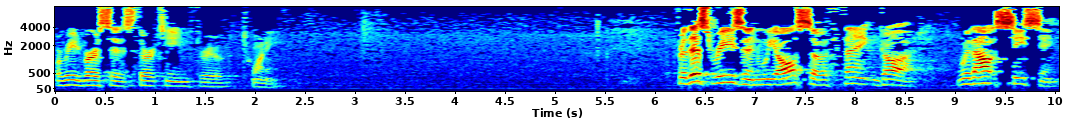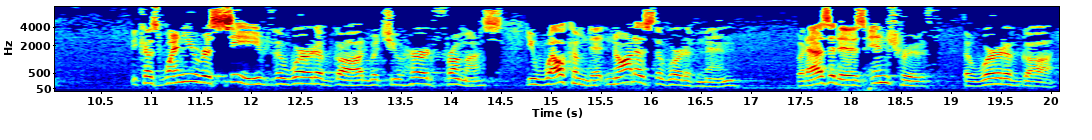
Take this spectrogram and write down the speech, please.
We'll read verses 13 through 20. For this reason, we also thank God without ceasing. Because when you received the word of God, which you heard from us, you welcomed it not as the word of men, but as it is, in truth, the word of God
